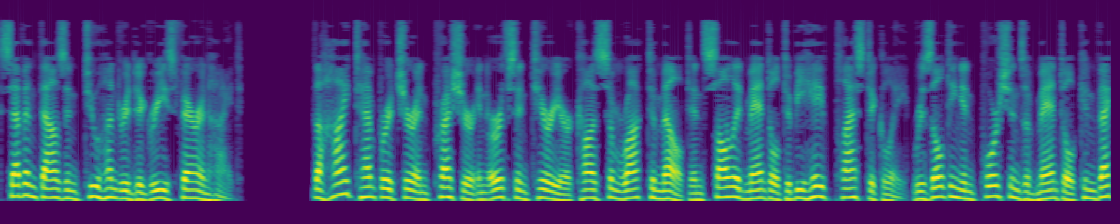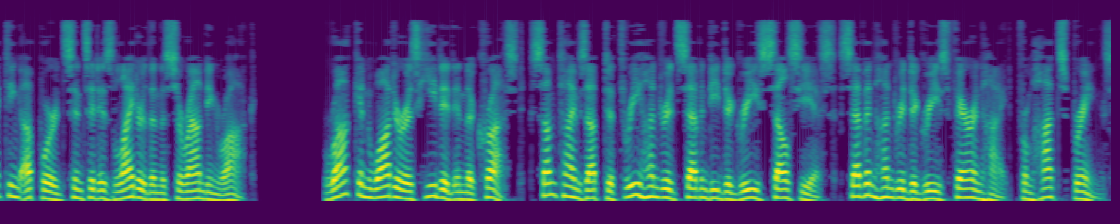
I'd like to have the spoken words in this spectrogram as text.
(7200 degrees Fahrenheit). The high temperature and pressure in Earth's interior cause some rock to melt and solid mantle to behave plastically, resulting in portions of mantle convecting upward since it is lighter than the surrounding rock. Rock and water is heated in the crust, sometimes up to 370 degrees Celsius (700 degrees Fahrenheit) from hot springs.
